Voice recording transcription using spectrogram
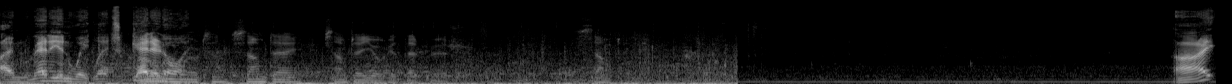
I'm ready and wait. Let's get it Oh, on. Roten, Someday, someday you'll get that fish. Someday. Aye.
